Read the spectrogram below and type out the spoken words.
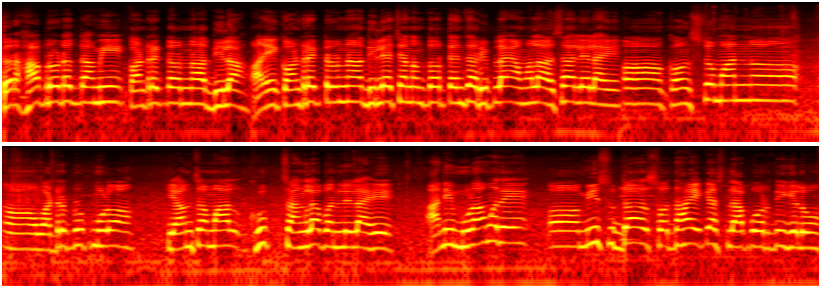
तर हा प्रोडक्ट आम्ही कॉन्ट्रॅक्टरना दिला आणि कॉन्ट्रॅक्टरना दिल्याच्या नंतर त्यांचा रिप्लाय आम्हाला असा आलेला आहे कॉन्स्टोमान वॉटरप्रूफमुळं की आमचा माल खूप चांगला बनलेला आहे आणि मुळामध्ये मी सुद्धा स्वतः एका स्लॅबवरती गेलो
